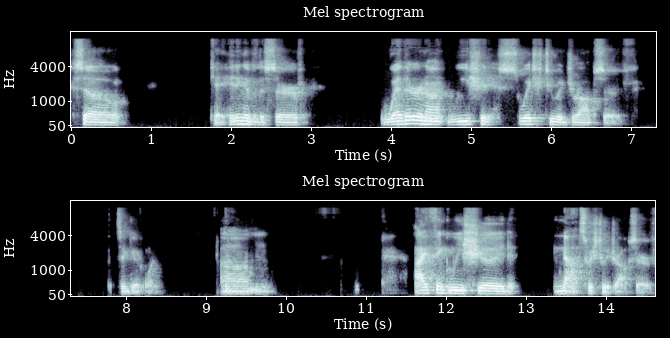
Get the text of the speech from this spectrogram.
So, okay, hitting of the serve. Whether or not we should switch to a drop serve. That's a good one. Um, I think we should not switch to a drop serve.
